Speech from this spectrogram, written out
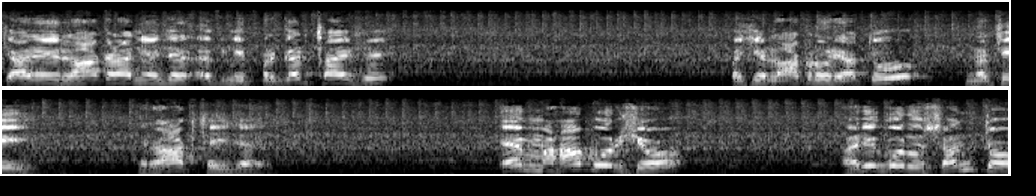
ત્યારે લાકડાની અંદર અગ્નિ પ્રગટ થાય છે. પછી લાકડું રહેતું નથી, રાખ થઈ જાય એમ મહાપુરુષો, હરિગુરુ સંતો,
